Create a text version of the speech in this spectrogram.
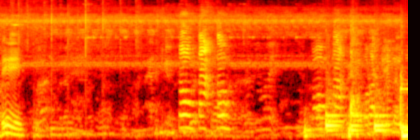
Eh. Tung tak tung. Tung tak. Buktikan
